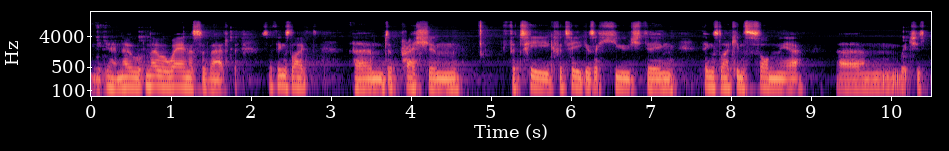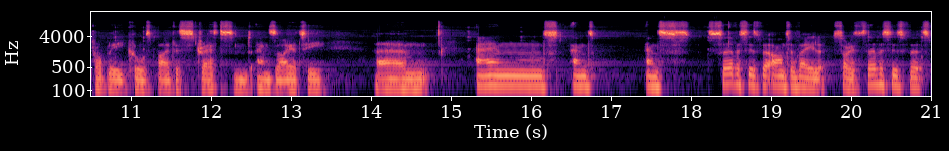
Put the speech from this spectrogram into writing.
you know, no no awareness of that. So things like um, depression, fatigue. Fatigue is a huge thing. Things like insomnia, um, which is probably caused by the stress and anxiety, um, and and and services that aren't available. Sorry, services that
